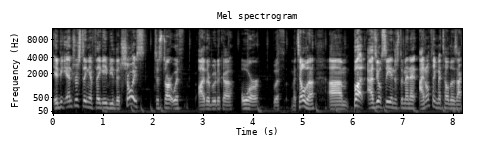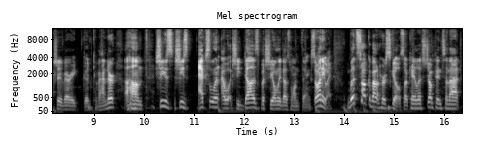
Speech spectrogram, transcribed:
it'd be interesting if they gave you the choice to start with either Boudica or with Matilda. Um, but as you'll see in just a minute I don't think Matilda is actually a very good commander. Um, she's she's excellent at what she does but she only does one thing. So anyway let's talk about her skills okay? Let's jump into that.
